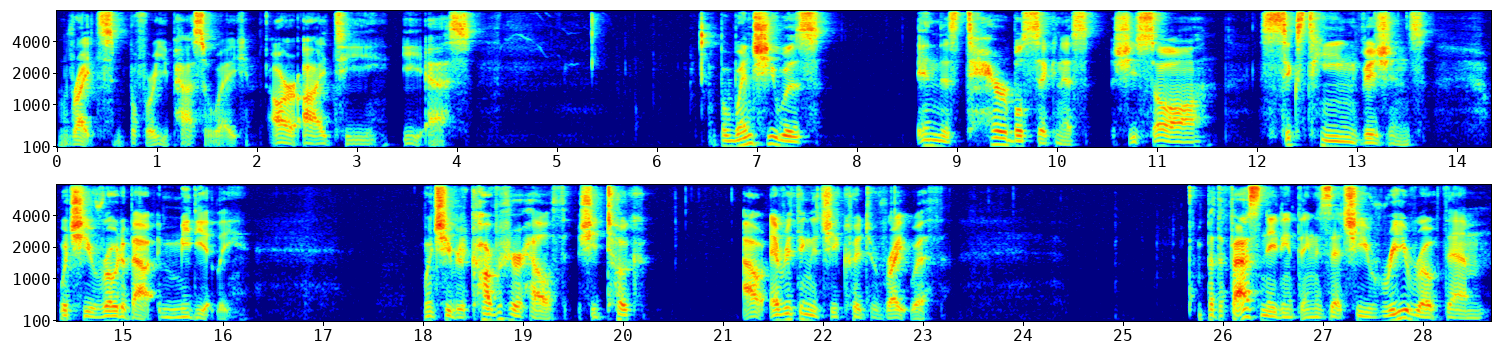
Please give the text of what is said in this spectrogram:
rites before you pass away. R I T E S. But when she was in this terrible sickness, she saw 16 visions, which she wrote about immediately. When she recovered her health, she took out everything that she could to write with. But the fascinating thing is that she rewrote them,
